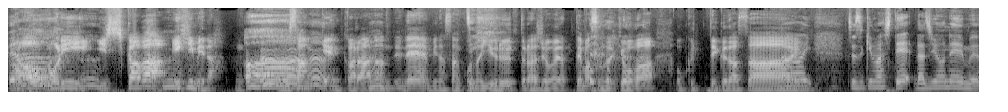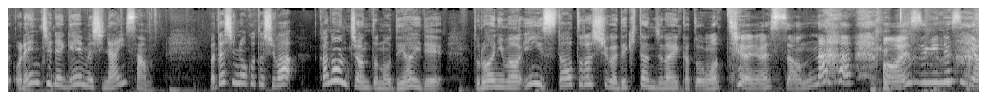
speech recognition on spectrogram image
青森、石川、愛媛だ。このあ3県からなんでね、皆さんこんなゆるっとラジオをやってますので今日は送ってくださはいい。続きましてラジオネームオレンジでゲームしないさん私の今年はカノンちゃんとの出会いでトラにはいいスタートダッシュができたんじゃないかと思っております。そんな 思いすぎですよ。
